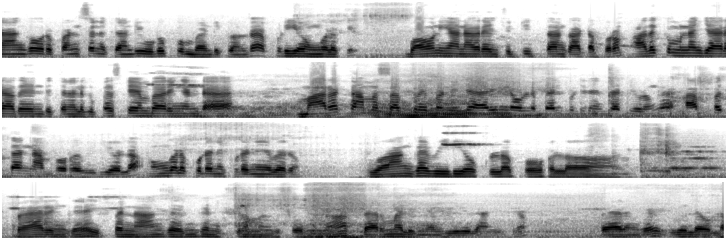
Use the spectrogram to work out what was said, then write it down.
நாங்கள் ஒரு ஃபங்க்ஷனுக்காண்டி உடுப்பும் வேண்டிக்கு வந்தோம் அப்படியே உங்களுக்கு வவுனியா நகரையும் சுற்றி தான் காட்ட போகிறோம் அதுக்கு முன்னாடி யாராவது இந்த சேனலுக்கு ஃபஸ்ட் டைம் பாருங்கண்டா மறக்காமல் சப்ஸ்கிரைப் பண்ணிவிட்டு அருகில் உள்ள பெல் பட்டினை தட்டி விடுங்க. அப்போ தான் நான் போடுற வீடியோவில் உங்களுக்கு உடனே உடனே வரும். வாங்க வீடியோக்குள்ளே போகலாம். பாருங்க இப்போ நாங்கள் எங்கே நிற்கிறோம்னு சொன்னால் தர்மலிங்கம் வீதியில் நிற்கிறோம் பாருங்க இதில் உள்ள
